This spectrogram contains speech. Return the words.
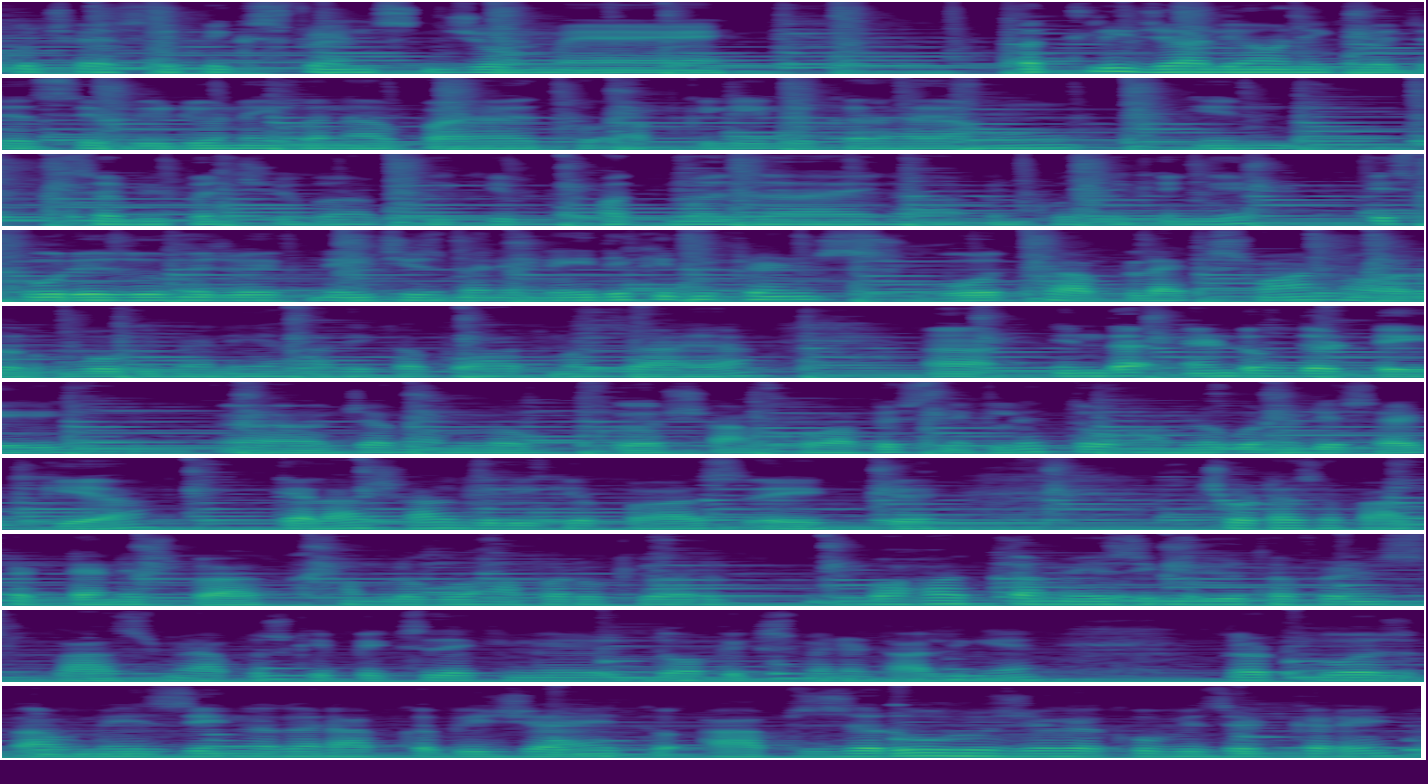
कुछ ऐसे फिक्स फ्रेंड्स जो मैं पतली जालियाँ होने की वजह से वीडियो नहीं बना पाया तो आपके लिए लेकर आया हूँ। इन सभी पंछियों को आप देखिए, बहुत मज़ा आएगा, आप इनको देखेंगे। इस पूरे जू में जो एक नई चीज़ मैंने नहीं देखी थी फ्रेंड्स, वो था ब्लैक स्वान और वो भी मैंने यहाँ देखा, बहुत मज़ा आया। In the end of the day जब हम लोग शाम को वापस निकले तो हम लोगों ने डिसाइड किया, कैलाश गिरी के पास एक छोटा सा पार्क है टेनिस पार्क हम लोग वहाँ पर रुके, और बहुत अमेजिंग व्यू था फ्रेंड्स। लास्ट में आप उसकी पिक्स देखेंगे, दो पिक्स मैंने डाली हैं। इट वॉज़ अमेजिंग अगर आप कभी जाएँ तो आप ज़रूर उस जगह को विज़िट करें।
